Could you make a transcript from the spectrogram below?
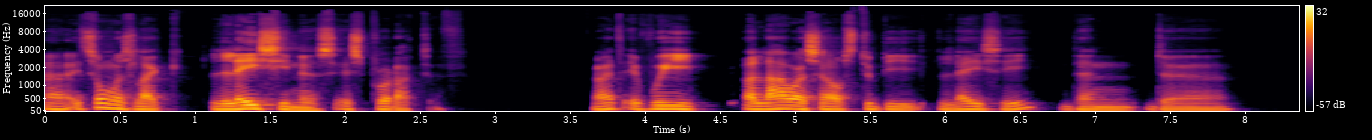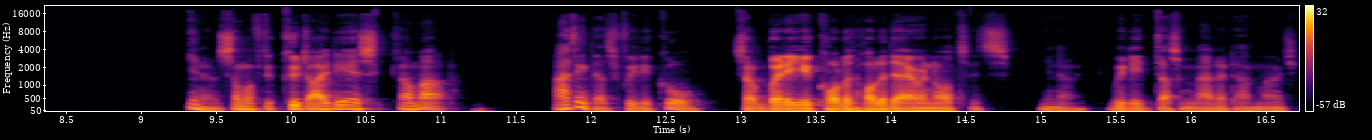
Uh, it's almost like laziness is productive, right? If we allow ourselves to be lazy, then the you know some of the good ideas come up. I think that's really cool. So whether you call it holiday or not, it's you know really doesn't matter that much.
